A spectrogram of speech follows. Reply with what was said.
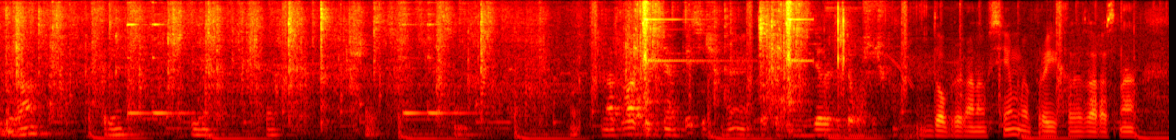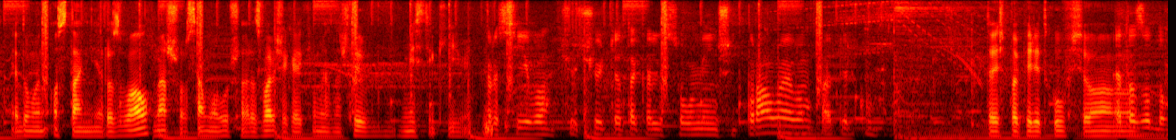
2, 3, 4, 5, 6, 7. На 27 тисяч ми хочемо зробити дорожечку. Добрий ранок всім. Ми приїхали зараз на, я думаю, останній розвал нашого самого лучшого розвальчика, який ми знайшли в місті Києві. Красиво. Чуть-чуть это колесо уменьшить правое вам капельку. Тобто по передку все. Это задок.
